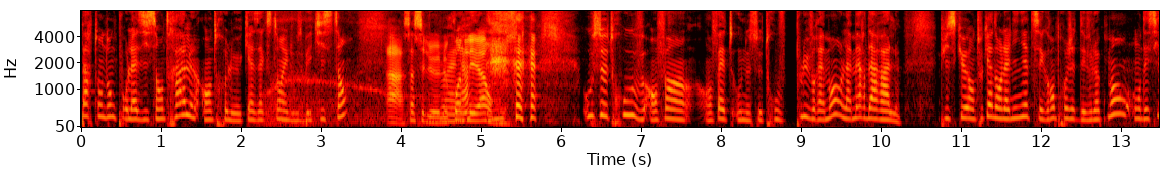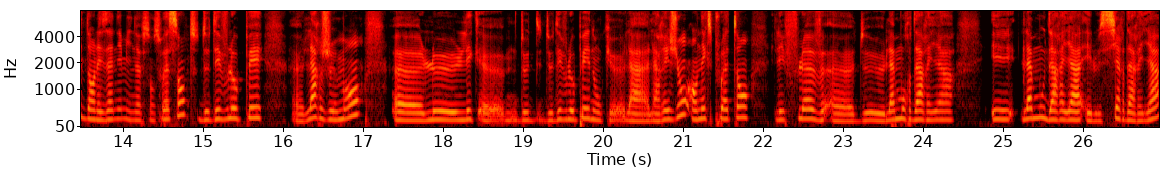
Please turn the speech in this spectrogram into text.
Partons donc pour l'Asie centrale, entre le Kazakhstan et l'Ouzbékistan Ah, ça c'est le, le Voilà. coin de Léa en plus. où se trouve, enfin, en fait, où ne se trouve plus vraiment la mer d'Aral. Puisque, en tout cas, dans la lignée de ces grands projets de développement, on décide dans les années 1960 de développer euh, largement, euh, le, les- euh, de, de développer donc la, la région en exploitant les fleuves de l'Amour Daria et l'Amou Daria et le Sir Daria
